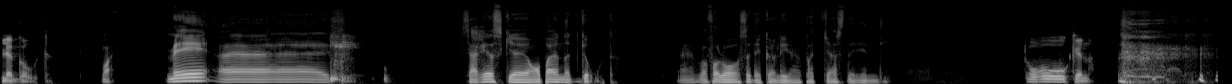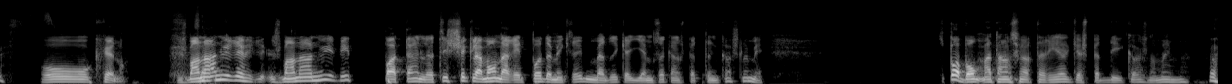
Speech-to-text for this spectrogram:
le GOAT. Mais euh, ça risque qu'on perd notre goat. Il va falloir se décoller un podcast de Indy. Oh que non. oh que non. Je m'en ennuierai, je m'en ennuierai pas tant. Là. Je sais que le monde n'arrête pas de m'écrire et de me dire qu'il aime ça quand je pète une coche, là, mais c'est pas bon pour ma tension artérielle que je pète des coches de même. là.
